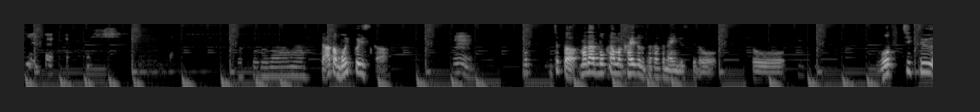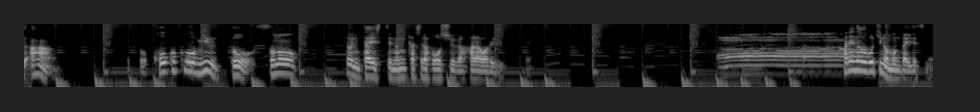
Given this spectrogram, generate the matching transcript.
なるほどなじゃあ、あともう一個いいですか？うん。ちょっと、まだ僕はあんま解像度高くないんですけど、と、Watch to Earn。えっと、広告を見ると、その人に対して何かしら報酬が払われる。あー金の動きの問題ですね。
